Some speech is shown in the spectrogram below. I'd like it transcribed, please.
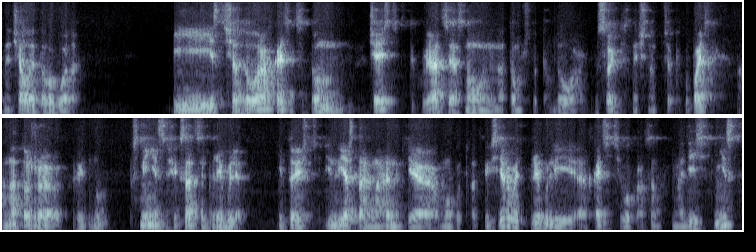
начала этого года. И если сейчас доллар откатится, то он, часть спекуляции, основанной на том, что там доллар высокий, значит, надо все покупать, она тоже ну, сменится фиксацией прибыли. И то есть инвесторы на рынке могут отфиксировать прибыль и откатить его процентов на 10 вниз,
